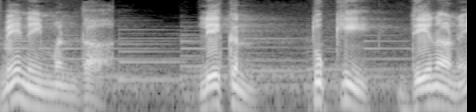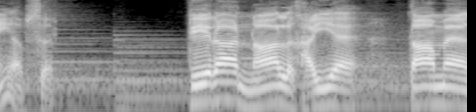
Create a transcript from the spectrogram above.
ਮੈਂ ਨਹੀਂ ਮੰਨਦਾ, ਲੇਕਿਨ ਤੁਕੀ ਦੇਣਾ ਨਹੀਂ ਅਫਸਰ ਤੇਰਾ ਨਾਂ ਲਿਖਾਈਐ ਤਾਂ ਮੈਂ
